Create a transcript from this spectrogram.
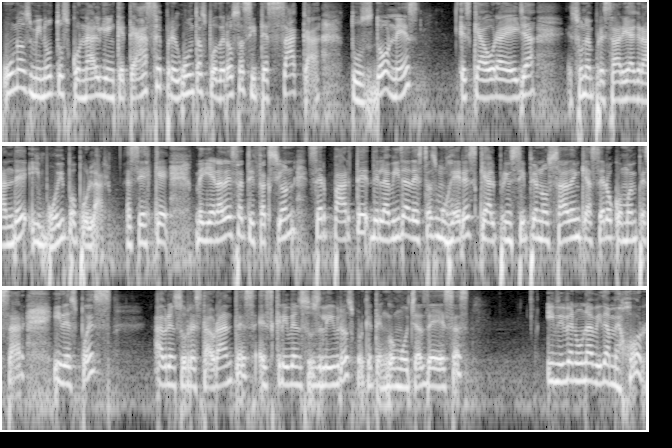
unos minutos con alguien que te hace preguntas poderosas y te saca tus dones, es que ahora ella es una empresaria grande y muy popular. Así es que me llena de satisfacción ser parte de la vida de estas mujeres que al principio no saben qué hacer o cómo empezar y después abren sus restaurantes, escriben sus libros, porque tengo muchas de esas, y viven una vida mejor.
